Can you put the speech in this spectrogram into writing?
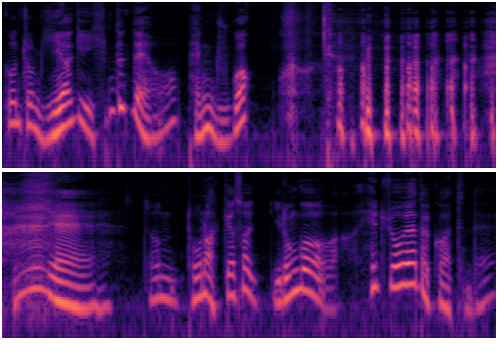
이건 좀 이해하기 힘든데요. 106억? 예. 전 돈 아껴서 이런 거 해줘야 될 것 같은데.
